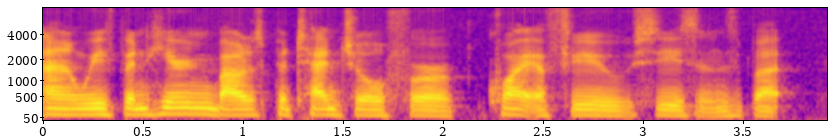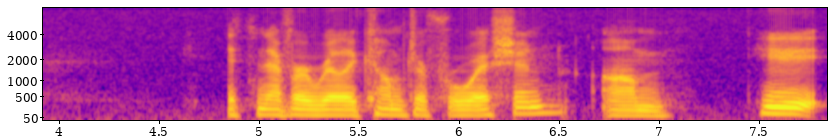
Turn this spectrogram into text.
And we've been hearing about his potential for quite a few seasons, but it's never really come to fruition. Um, he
